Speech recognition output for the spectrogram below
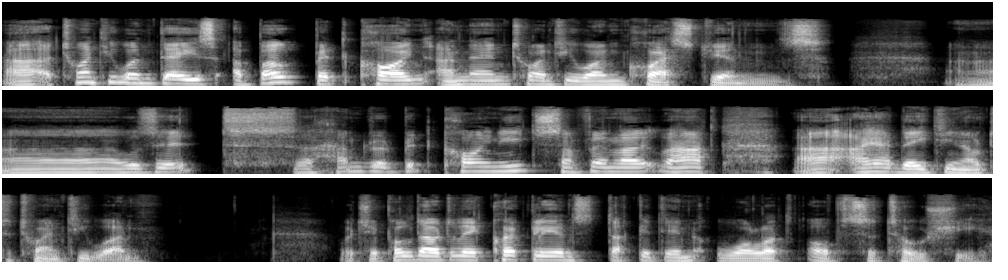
uh, 21 Days about Bitcoin, and then 21 questions. Uh, was it 100 Bitcoin each, something like that? Uh, I had 18 out of 21, which I pulled out of it quickly and stuck it in Wallet of Satoshi.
